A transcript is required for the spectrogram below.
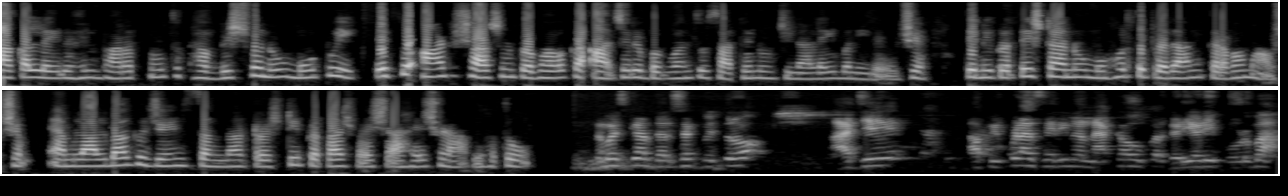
આકલ લઈ રહેલ ભારતનું તથા વિશ્વનું મોટું એક એકસો આઠ શાસન પ્રભાવક આચાર્ય ભગવંતો સાથેનું જિનાલય બની રહ્યું છે. તેની પ્રતિષ્ઠાનું મુહૂર્ત પ્રદાન કરવામાં આવશે. એમ લાલબાગ જૈન સંઘના ટ્રસ્ટી પ્રકાશભાઈ શાહે જણાવ્યું હતું. નમસ્કાર દર્શક મિત્રો. આજે આ પીપળા શેરીના નાકા ઉપર ઘડિયાળી પોળમાં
